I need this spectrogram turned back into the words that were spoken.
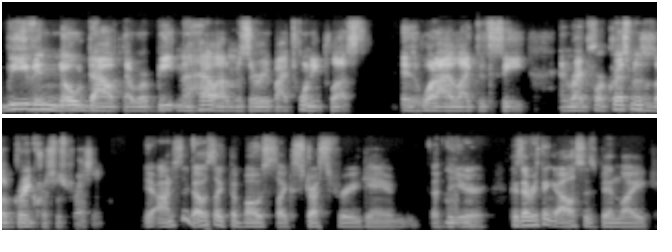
leaving no doubt that we're beating the hell out of Missouri by 20 plus is what I like to see. And right before Christmas was a great Christmas present. Yeah, honestly, that was like the most like stress-free game of the Mhm. year because everything else has been like,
